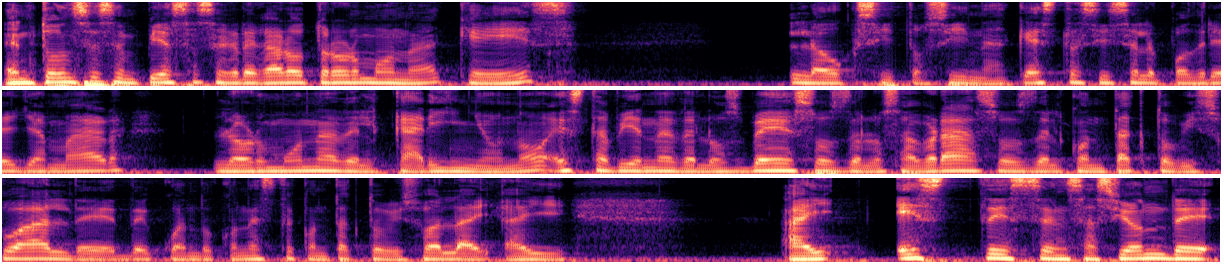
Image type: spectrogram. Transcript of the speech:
entonces empieza a segregar otra hormona que es la oxitocina, que esta sí se le podría llamar la hormona del cariño, ¿no? Esta viene de los besos, de los abrazos, del contacto visual, de, cuando con este contacto visual hay, hay, hay esta sensación de,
